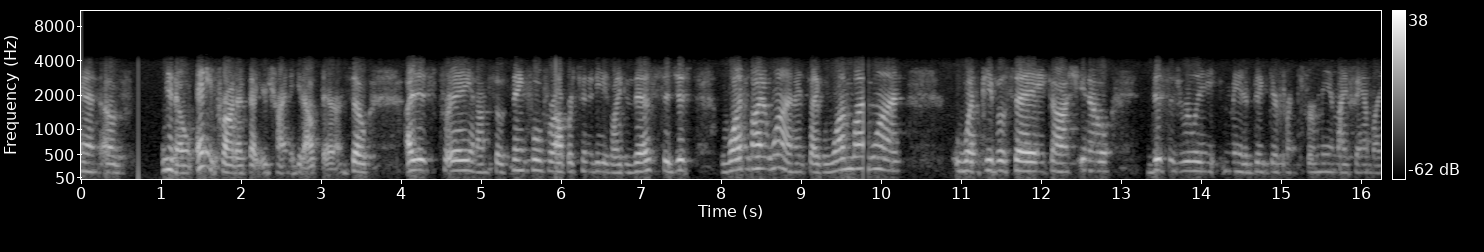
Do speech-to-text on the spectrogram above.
and of you know any product that you're trying to get out there. And so i just pray and i'm so thankful for opportunities like this to just one by one it's like one by one when people say gosh you know this has really made a big difference for me and my family.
